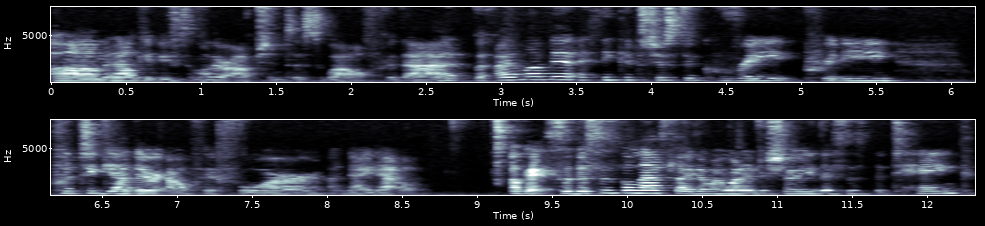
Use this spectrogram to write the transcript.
Um, and I'll give you some other options as well for that. But I love it. I think it's just a great, pretty, put together outfit for a night out. Okay, so this is the last item I wanted to show you. This is the tank.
